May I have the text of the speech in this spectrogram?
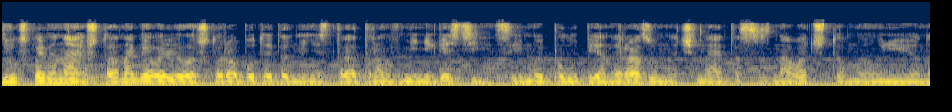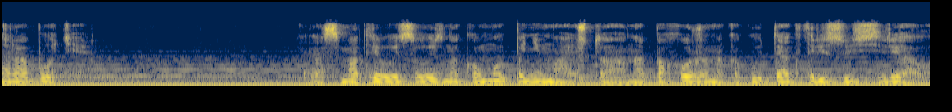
Вдруг вспоминаю, что она говорила, что работает администратором в мини-гостинице, и мой полупьяный разум начинает осознавать, что мы у нее на работе. Рассматриваю свою знакомую и понимаю, что она похожа на какую-то актрису из сериала.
